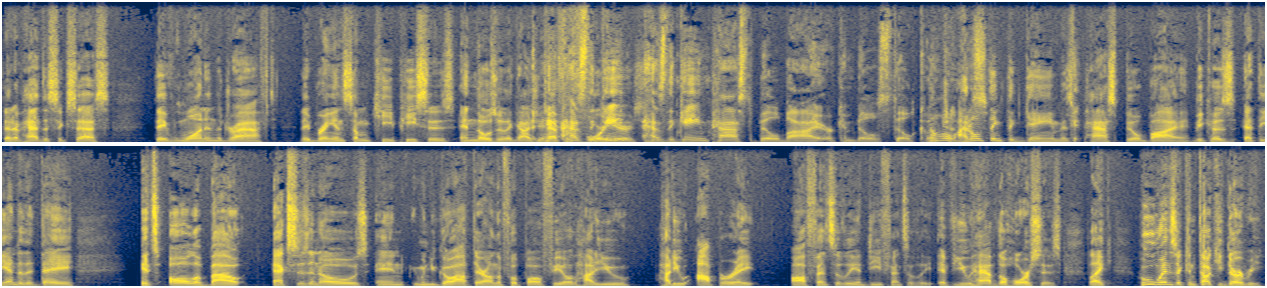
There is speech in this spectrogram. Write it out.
that have had the success, they've won in the draft. They bring in some key pieces, and those are the guys you have for has four the game, years. Has the game passed Bill by, or can Bill still coach? No, I don't think the game has passed Bill by because at the end of the day, it's all about X's and O's. And when you go out there on the football field, how do you how do you operate offensively and defensively? If you have the horses, like who wins a Kentucky Derby?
